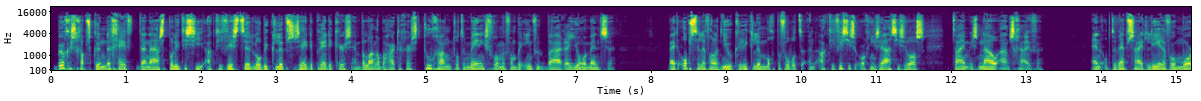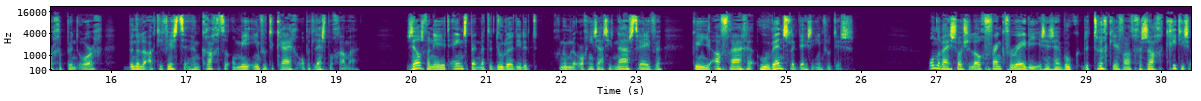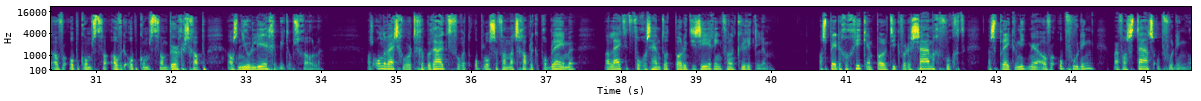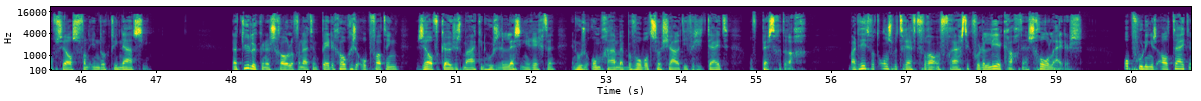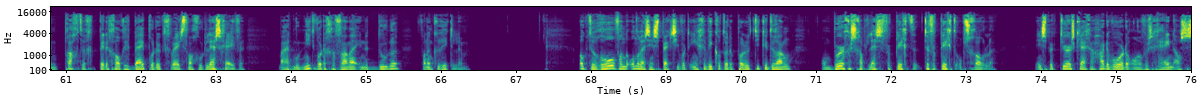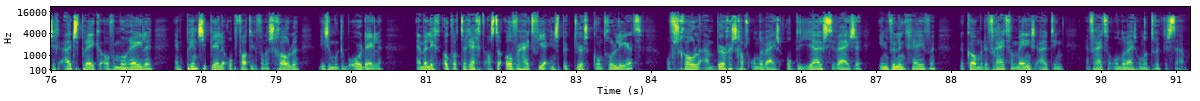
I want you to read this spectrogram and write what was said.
Burgerschapskunde geeft daarnaast politici, activisten, lobbyclubs, zedenpredikers en belangenbehartigers toegang tot de meningsvorming van beïnvloedbare jonge mensen. Bij het opstellen van het nieuwe curriculum mocht bijvoorbeeld een activistische organisatie zoals Time is Now aanschuiven. En op de website lerenvoormorgen.org bundelen activisten hun krachten om meer invloed te krijgen op het lesprogramma. Zelfs wanneer je het eens bent met de doelen die de genoemde organisaties nastreven, kun je je afvragen hoe wenselijk deze invloed is. Onderwijssocioloog Frank Furedi is in zijn boek De terugkeer van het gezag kritisch over, opkomst van, over de opkomst van burgerschap als nieuw leergebied op scholen. Als onderwijs wordt gebruikt voor het oplossen van maatschappelijke problemen, dan leidt dit volgens hem tot politisering van het curriculum. Als pedagogiek en politiek worden samengevoegd, dan spreken we niet meer over opvoeding, maar van staatsopvoeding of zelfs van indoctrinatie. Natuurlijk kunnen scholen vanuit hun pedagogische opvatting zelf keuzes maken in hoe ze de les inrichten en hoe ze omgaan met bijvoorbeeld sociale diversiteit of pestgedrag. Maar dit wat ons betreft vooral een vraagstuk voor de leerkrachten en schoolleiders. Opvoeding is altijd een prachtig pedagogisch bijproduct geweest van goed lesgeven, maar het moet niet worden gevangen in de doelen van een curriculum. Ook de rol van de onderwijsinspectie wordt ingewikkeld door de politieke drang om burgerschapslessen te verplichten op scholen. Inspecteurs krijgen harde woorden over zich heen als ze zich uitspreken over morele en principiële opvattingen van de scholen die ze moeten beoordelen. En wellicht ook wel terecht als de overheid via inspecteurs controleert of scholen aan burgerschapsonderwijs op de juiste wijze invulling geven, dan komen de vrijheid van meningsuiting en vrijheid van onderwijs onder druk te staan.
